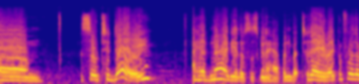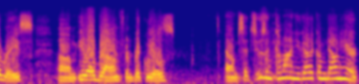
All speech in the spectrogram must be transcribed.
Um, so today, I had no idea this was going to happen, but today, right before the race, um, Eli Brown from Brick Wheels um, said, Susan, come on, you got to come down here.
